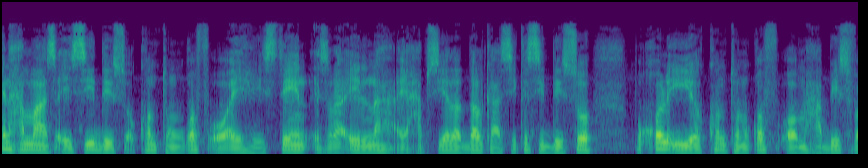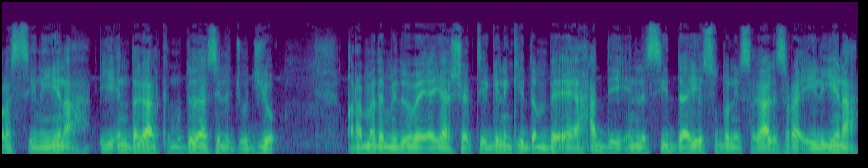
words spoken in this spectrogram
in xamaas ay sii dayso konton qof oo ay haysteen israa'iilna ay xabsiyada dalkaasi ka sii dayso boqol iyo konton qof oo maxaabiis falastiiniyiin ah iyo in dagaalka muddadaasi la joojiyo qaramada midoobey ayaa sheegtay gelinkii dambe ee axaddii in la sii daayey soddon iyo sagaal israa'iiliyiin ah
